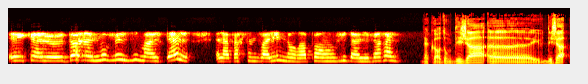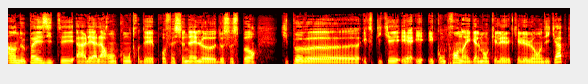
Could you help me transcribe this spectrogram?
et qu'elle donne une mauvaise image d'elle, la personne valide n'aura pas envie d'aller vers elle. D'accord. Donc déjà, euh, déjà un, ne pas hésiter à aller à la rencontre des professionnels euh, de ce sport qui peuvent euh, expliquer et, comprendre également quel est, quel est le handicap.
